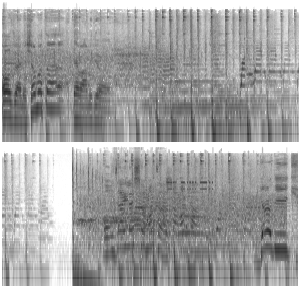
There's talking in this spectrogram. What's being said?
Olcay ile Şamata devam ediyor. Olcayla Şamata. Geldik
